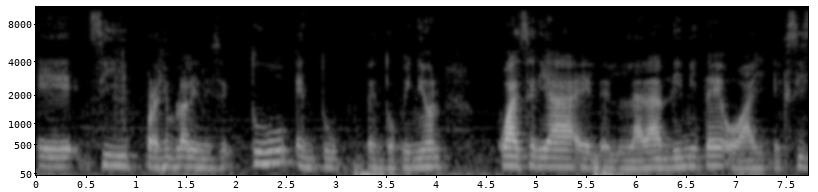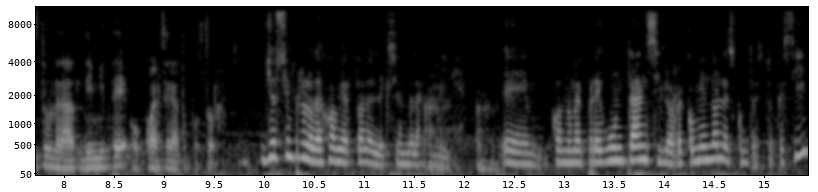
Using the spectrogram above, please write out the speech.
eh, si por ejemplo alguien dice, tú en tu, en tu opinión, ¿cuál sería la edad límite o hay, existe una edad límite o cuál sería tu postura? Yo siempre lo dejo abierto a la elección de la familia. Eh, cuando me preguntan si lo recomiendo, les contesto que sí.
